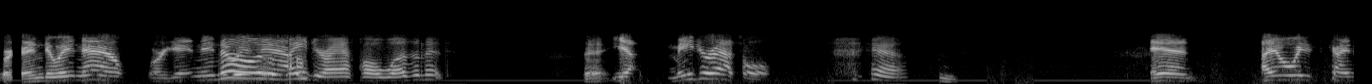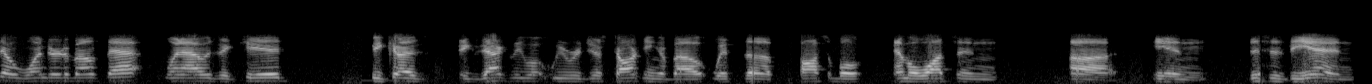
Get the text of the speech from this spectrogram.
We're into it now. We're getting into No, it it was now. major asshole, wasn't it? Uh, yeah, major asshole. Yeah. And I always kind of wondered about that when I was a kid because exactly what we were just talking about with the possible Emma Watson uh, in This Is the End.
